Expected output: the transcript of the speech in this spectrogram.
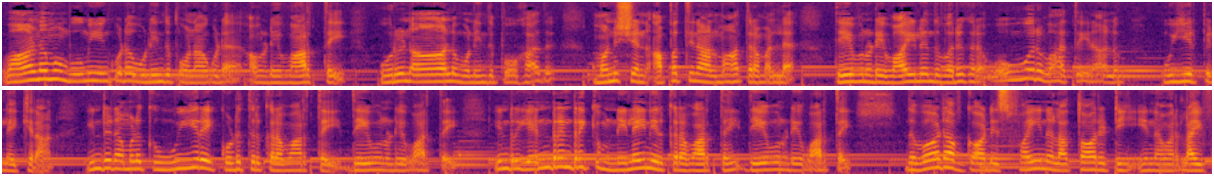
வானமும் பூமியும் கூட ஒளிந்து போனா கூட அவருடைய வார்த்தை ஒரு நாளும் ஒளிந்து போகாது. மனுஷன் அப்பத்தினால் மாத்திரமல்ல தேவனுடைய வாயிலிருந்து வருகிற ஒவ்வொரு வார்த்தையினாலும் உயிர் பிழைக்கிறான். இன்று நம்மளுக்கு உயிரை கொடுத்திருக்கிற வார்த்தை தேவனுடைய வார்த்தை. இன்று என்றென்றைக்கும் நிலை நிற்கிற வார்த்தை தேவனுடைய வார்த்தை. The word of God is final authority in our life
